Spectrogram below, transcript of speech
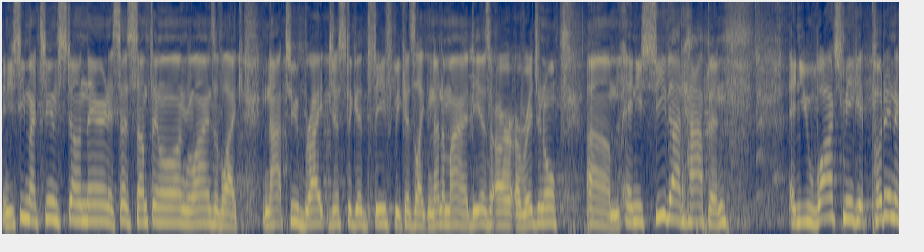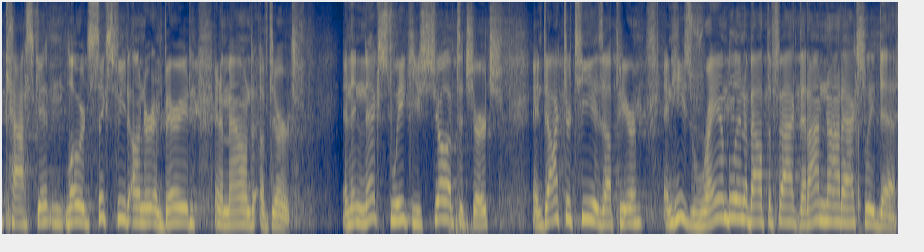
and you see my tombstone there, and it says something along the lines of like, "Not too bright, just a good thief," because like none of my ideas are original. Um, and you see that happen and you watch me get put in a casket, lowered six feet under, and buried in a mound of dirt. And then next week, you show up to church, and Dr. T is up here, and he's rambling about the fact that I'm not actually dead.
